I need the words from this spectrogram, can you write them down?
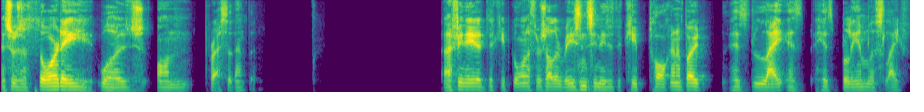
And so his authority was unprecedented. And if he needed to keep going, if there's other reasons he needed to keep talking about his life, his, his blameless life,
